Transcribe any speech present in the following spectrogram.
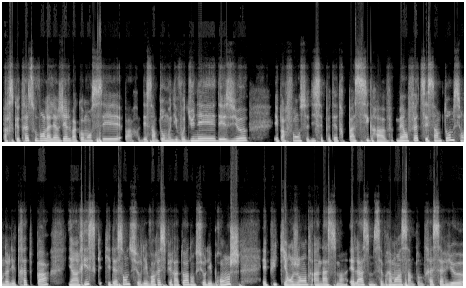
parce que très souvent l'allergie, elle va commencer par des symptômes au niveau du nez, des yeux, et parfois, on se dit c'est peut-être pas si grave. Mais en fait, ces symptômes, si on ne les traite pas, il y a un risque qui descende sur les voies respiratoires, donc sur les bronches, et puis qui engendre un asthme. Et l'asthme, c'est vraiment un symptôme très sérieux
